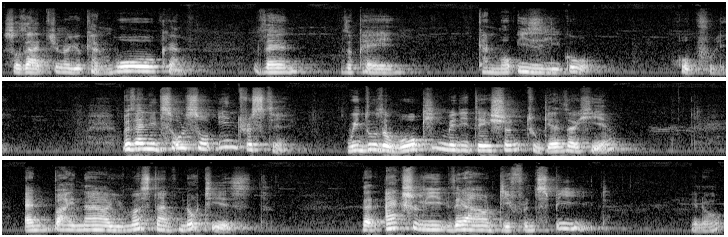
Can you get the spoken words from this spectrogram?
So that you know you can walk and then the pain can more easily go, hopefully. But then it's also interesting. We do the walking meditation together here. And by now you must have noticed that actually they are different speed, you know.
